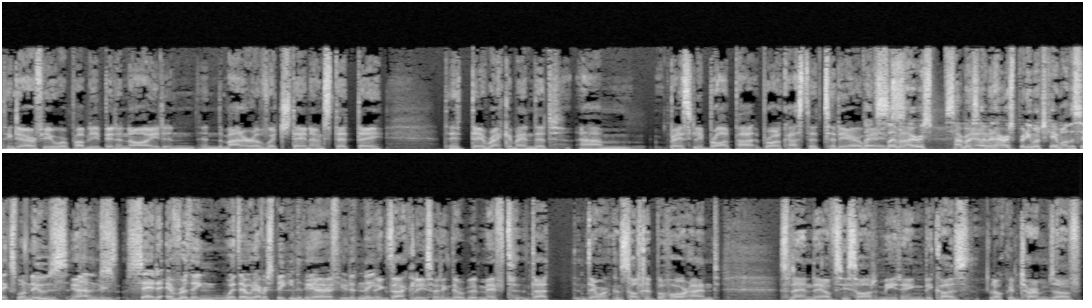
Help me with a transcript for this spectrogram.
I think the RFU were probably a bit annoyed in, in the manner of which they announced that They they, they recommended um, basically broadpa- broadcasted to the airwaves. Like Simon Harris, Simon, Yeah. Simon Harris pretty much came on the Six One News Yeah, and said everything without ever speaking to the RFU, didn't he? Exactly. So I think they were a bit miffed that they weren't consulted beforehand. So then they obviously sought a meeting because, look, in terms of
